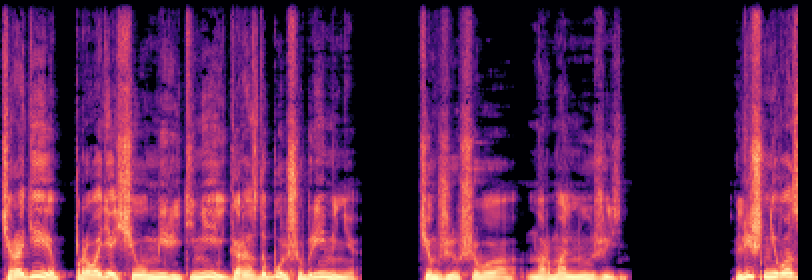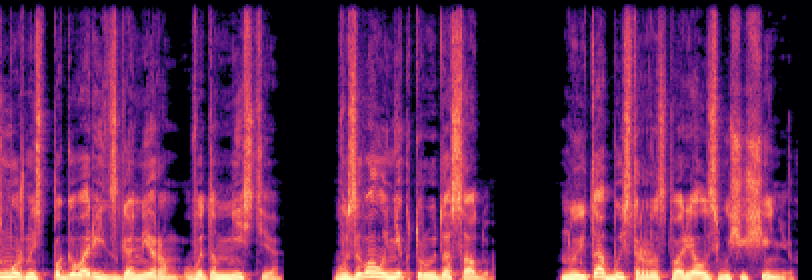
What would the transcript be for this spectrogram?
Чародея, проводящего в мире теней гораздо больше времени, чем жившего нормальную жизнь. Лишь невозможность поговорить с Гомером в этом месте вызывала некоторую досаду, но и та быстро растворялась в ощущениях.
